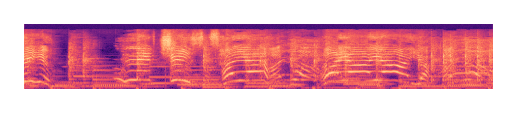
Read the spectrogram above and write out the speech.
See you. Lift Jesus higher. Higher, higher. Lift Jesus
